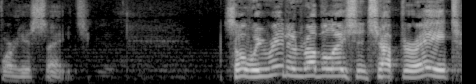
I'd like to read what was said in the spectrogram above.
for his saints. So we read in Revelation chapter 8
